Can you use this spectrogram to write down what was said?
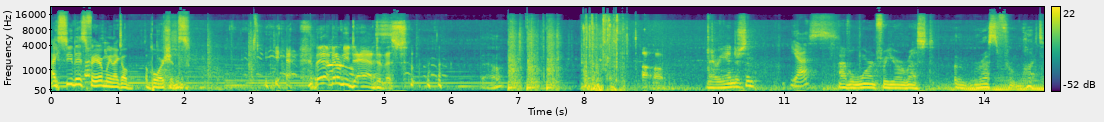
I see this family and I go, abortions. yeah, they, they don't need to add to this. Uh oh. Mary Anderson, Yes. I have a warrant for your arrest. Arrest for what?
